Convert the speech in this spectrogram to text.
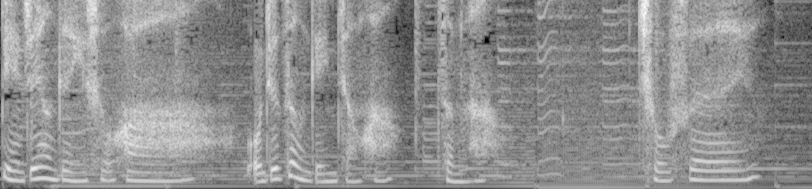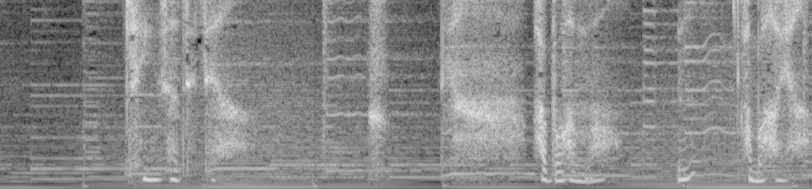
别这样跟你说话，我就这么跟你讲话，怎么了？除非亲一下姐姐，好不好嘛？嗯，好不好呀？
